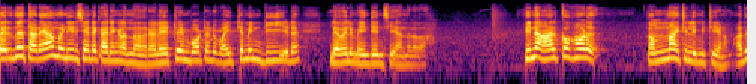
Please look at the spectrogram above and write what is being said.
വരുന്നത് തടയാൻ വേണ്ടിയിട്ട് ചെയ്യേണ്ട കാര്യങ്ങൾ എന്താണെന്ന് അറിയാം ഏറ്റവും ഇമ്പോർട്ടന്റ് വൈറ്റമിൻ ഡിയുടെ ലെവൽ മെയിന്റെയിൻ ചെയ്യുക എന്നുള്ളതാണ് പിന്നെ ആൽക്കഹോൾ നന്നായിട്ട് ലിമിറ്റ് ചെയ്യണം. അത്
